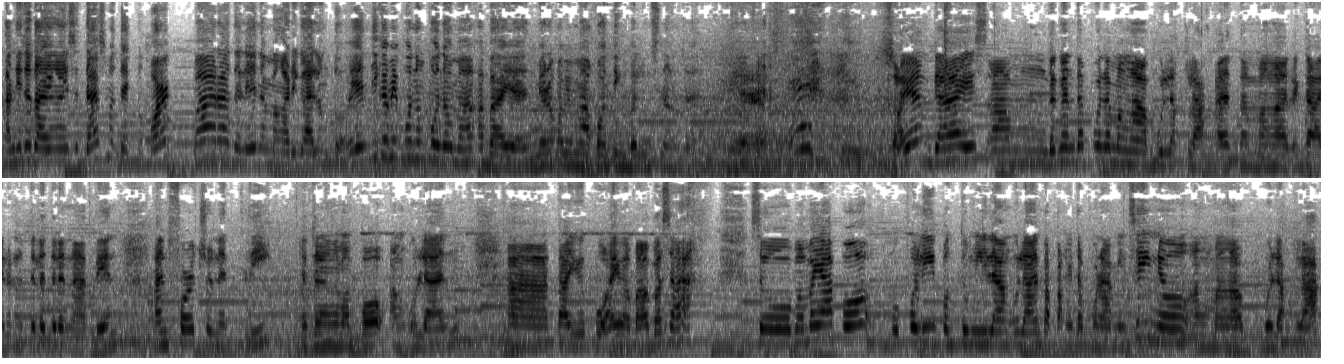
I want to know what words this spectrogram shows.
Andito tayo ngayon sa Dasma Techno Park para dalhin ang mga regalong to. Eh, hindi kami punong-puno mga kabayan. Meron kami mga konting balloons lang dyan. Yes. So, ayan guys, um, gaganda po ng mga bulaklak at ng mga regalo na dala-dala natin. Unfortunately, ito na naman po ang ulan. Ah, tayo po ay mababasa. So, mamaya po, hopefully, pag tumila ang ulan, papakita po namin sa inyo ang mga bulaklak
